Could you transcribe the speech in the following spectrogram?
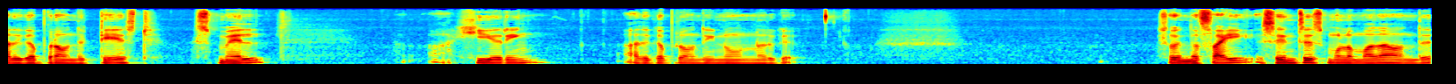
அதுக்கப்புறம் வந்து டேஸ்ட் ஸ்மெல் ஹியரிங் அதுக்கப்புறம் வந்து இன்னொன்று இருக்குது ஸோ இந்த ஃபைவ் சென்சஸ் மூலமாக தான் வந்து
